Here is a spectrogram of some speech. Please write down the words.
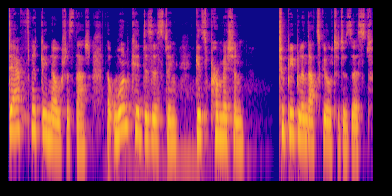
definitely noticed that, that one kid desisting gives permission to people in that school to desist.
